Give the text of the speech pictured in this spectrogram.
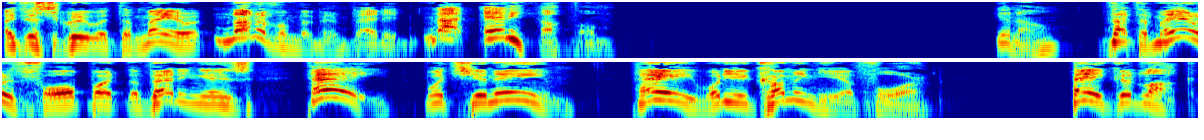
I disagree with the mayor. None of them have been vetted. Not any of them. You know, not the mayor's fault, but the vetting is, hey, what's your name? Hey, what are you coming here for? Hey, good luck.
